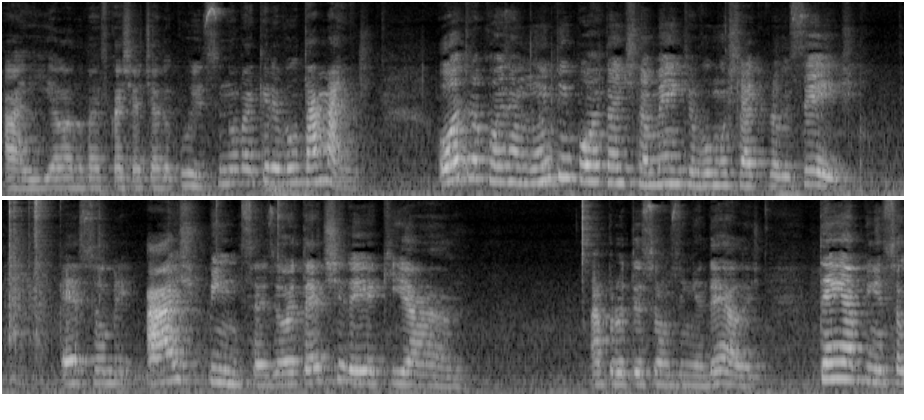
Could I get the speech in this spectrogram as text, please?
Aí ela não vai ficar chateada com isso e não vai querer voltar mais. Outra coisa muito importante também que eu vou mostrar aqui pra vocês é sobre as pinças. Eu até tirei aqui a, a proteçãozinha delas. Tem a pinça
